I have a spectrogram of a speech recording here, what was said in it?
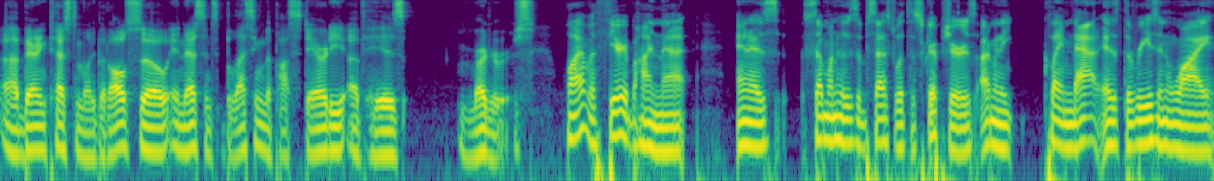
uh, bearing testimony, but also, in essence, blessing the posterity of his murderers. Well, I have a theory behind that, and as someone who's obsessed with the scriptures, I'm going to claim that as the reason why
